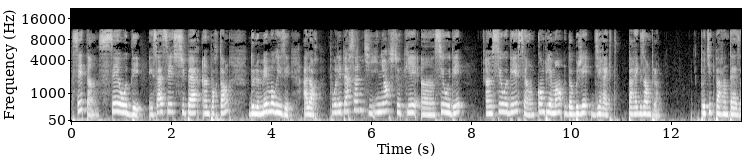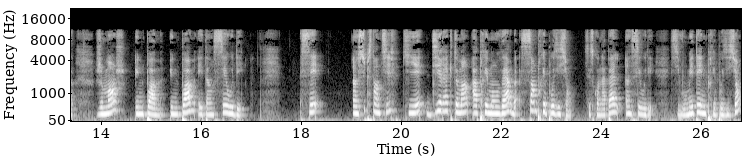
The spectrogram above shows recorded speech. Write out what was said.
c'est un COD. Et ça, c'est super important de le mémoriser. Alors, pour les personnes qui ignorent ce qu'est un COD, un COD, c'est un complément d'objet direct. Par exemple, petite parenthèse, je mange une pomme. Une pomme est un COD. C'est un substantif qui est directement après mon verbe sans préposition. C'est ce qu'on appelle un COD. Si vous mettez une préposition,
